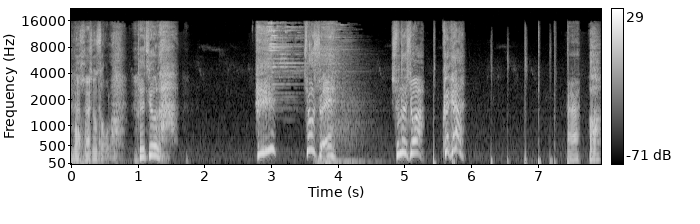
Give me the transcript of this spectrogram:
猫好像走了，得救了。哎，胶水！熊大熊二，快看！哎啊！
